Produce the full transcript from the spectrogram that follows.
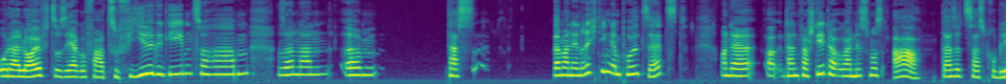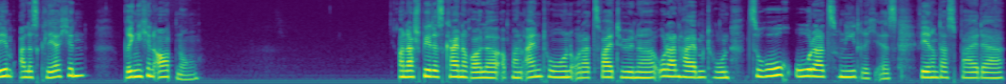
oder läuft so sehr Gefahr, zu viel gegeben zu haben, sondern ähm, dass wenn man den richtigen Impuls setzt und der, dann versteht der Organismus, ah, da sitzt das Problem, alles Klärchen, bringe ich in Ordnung. Und da spielt es keine Rolle, ob man einen Ton oder zwei Töne oder einen halben Ton zu hoch oder zu niedrig ist, während das bei der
